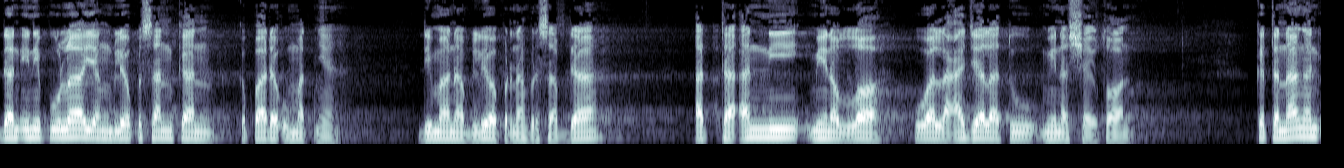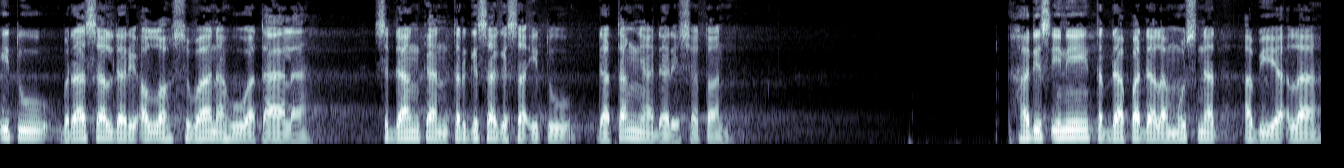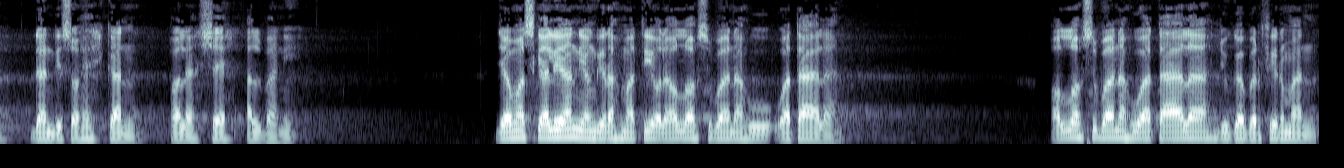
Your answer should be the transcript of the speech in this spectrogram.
Dan ini pula yang beliau pesankan kepada umatnya di mana beliau pernah bersabda at-ta'anni minallah wal ajalatu minasyaiton ketenangan itu berasal dari Allah Subhanahu wa taala sedangkan tergesa-gesa itu datangnya dari syaitan Hadis ini terdapat dalam Musnad Abi Ya'la dan disahihkan oleh Syekh Albani. Jamaah sekalian yang dirahmati oleh Allah Subhanahu wa taala. Allah Subhanahu wa taala juga berfirman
